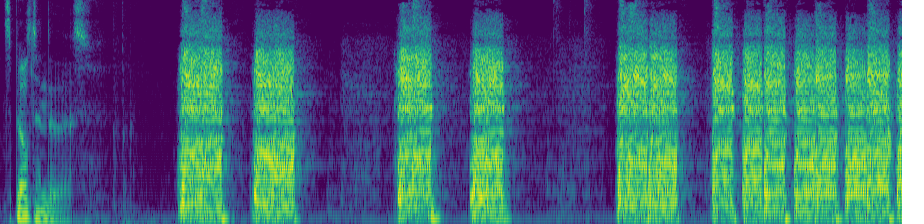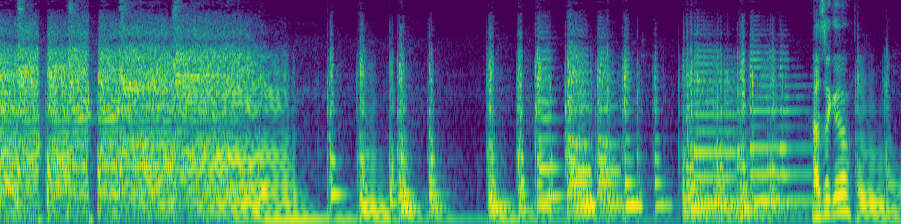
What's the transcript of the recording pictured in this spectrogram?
It's built into this. How's it go?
